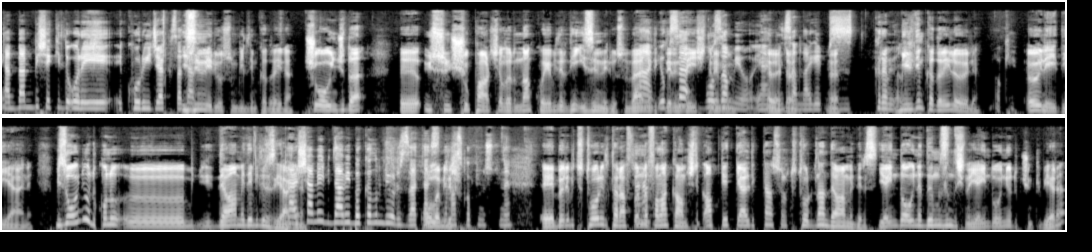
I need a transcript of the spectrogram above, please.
Yani ben bir şekilde orayı e, koruyacak zaten. İzin veriyorsun bildiğim kadarıyla. Şu oyuncu da e, üssün şu parçalarından koyabilir diye izin veriyorsun. Ha, Vermediklerini yoksa değiştiremiyor. bozamıyor yani Evet, evet. insanlar gelip Evet. Kıramıyorlar. Bildiğim kadarıyla öyle. Okey. Öyleydi yani. Biz oynuyorduk onu e, devam edebiliriz ya. gene. Perşembe bir daha bir bakalım diyoruz zaten Olabilir. sinemaskopun üstüne. E, böyle bir tutorial taraflarında Aha. falan kalmıştık. Update geldikten sonra tutorial'dan devam ederiz. Yayında oynadığımızın dışında yayında oynuyorduk çünkü bir ara.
